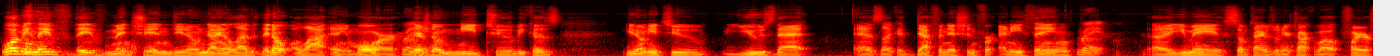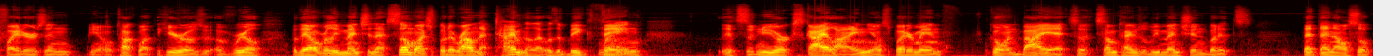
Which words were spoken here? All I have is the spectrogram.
Well, I mean they've they've mentioned you know 9/11. They don't a lot anymore. Right. There's no need to because you don't need to use that as like a definition for anything. Right. Uh, you may sometimes when you're talking about firefighters and you know talk about the heroes of real, but they don't really mention that so much. But around that time though, that was a big thing. Right. It's the New York skyline, you know, Spider-Man going by it, so it sometimes will be mentioned. But it's that then also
